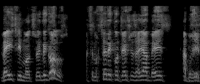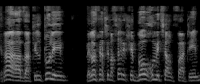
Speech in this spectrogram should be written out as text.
בייס מוצוי בגולוס. הצמח צדק כותב שזה היה בייס הבריחה והטלטולים, ולא שהצמח צדק שבורחו מצרפתים,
